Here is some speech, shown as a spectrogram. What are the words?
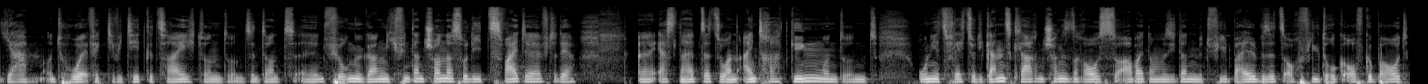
ja, und hohe Effektivität gezeigt und, und sind dann äh, in Führung gegangen. Ich finde dann schon, dass so die zweite Hälfte der äh, ersten Halbzeit so an Eintracht ging und, und ohne jetzt vielleicht so die ganz klaren Chancen rauszuarbeiten, haben sie dann mit viel Ballbesitz auch viel Druck aufgebaut,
